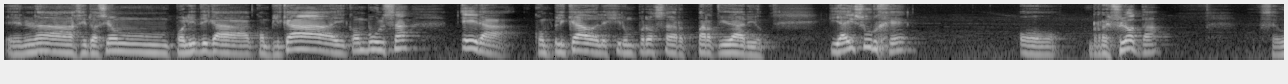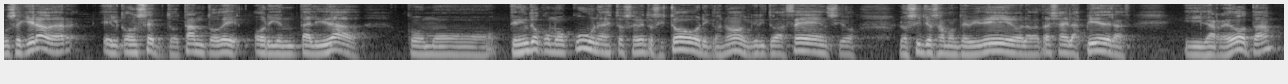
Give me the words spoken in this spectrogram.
En una situación política complicada y convulsa, era complicado elegir un prócer partidario. Y ahí surge o reflota según se quiera ver, el concepto tanto de orientalidad como teniendo como cuna estos eventos históricos, ¿no? El grito de Asensio, los sitios a Montevideo, la batalla de las piedras y la redota,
